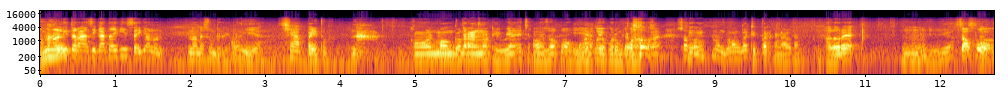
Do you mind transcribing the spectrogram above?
ngomong literasi kata iki saiki ono narasumber Oh iya, siapa itu? Nah, kon Monggo. nerangno dhewe ae jenenge Oh, sapa? Iya. aku ya kurang Oh. kenal kan. Sapa? Hmm, Monggo. Monggo diperkenalkan. Halo rek. Iya. Sapa?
